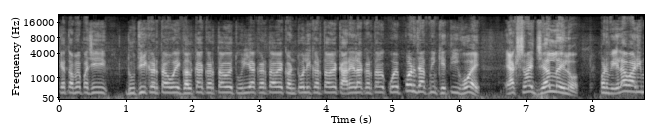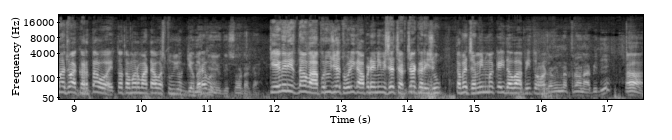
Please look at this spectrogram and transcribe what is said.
કે તમે પછી દૂધી કરતા હોય ગલકા કરતા હોય તુરિયા કરતા હોય કંટોલી કરતા હોય કારેલા કરતા હોય કોઈ પણ જાતની ખેતી હોય એક્સ વાય જેલ લઈ લો. પણ વેલાવાડીમાં જો આ કરતા હોય તો તમારા માટે આ વસ્તુ યોગ્ય બરાબર? સો ટકા. કેવી રીતના વાપર્યું છે? થોડીક આપણે એની વિશે ચર્ચા કરીશું. તમે જમીનમાં કઈ દવા આપી? ત્રણ. જમીનમાં ત્રણ આપી હતી. હા.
